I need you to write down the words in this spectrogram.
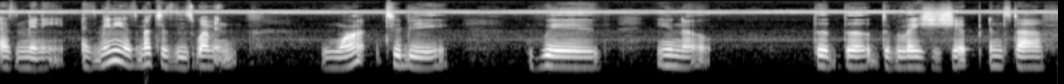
as many as many as much as these women want to be with you know the the the relationship and stuff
